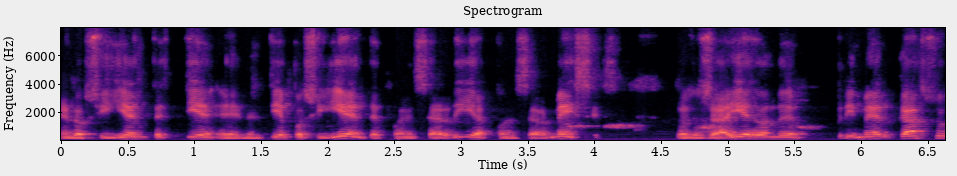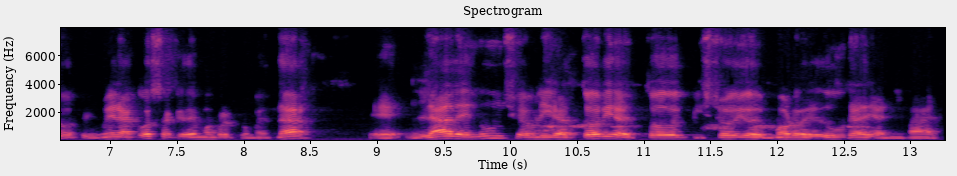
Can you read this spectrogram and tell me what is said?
en los siguientes en el tiempo siguiente, pueden ser días, pueden ser meses. Entonces ahí es donde, primer caso, primera cosa que debemos recomendar, eh, la denuncia obligatoria de todo episodio de mordedura de animales.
